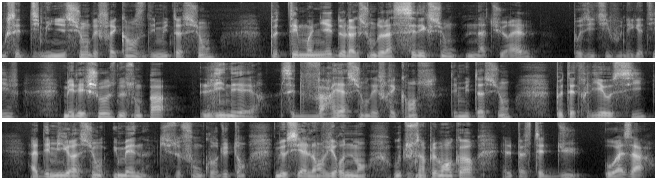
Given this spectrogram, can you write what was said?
ou cette diminution des fréquences des mutations peut témoigner de l'action de la sélection naturelle, positive ou négative, mais les choses ne sont pas linéaires. Cette variation des fréquences des mutations peut être liée aussi à des migrations humaines qui se font au cours du temps, mais aussi à l'environnement, ou tout simplement encore, elles peuvent être dues au hasard.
